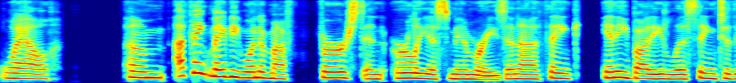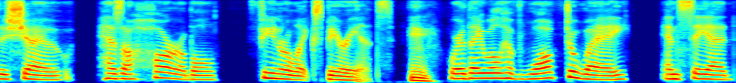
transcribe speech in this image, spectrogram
Well, um, I think maybe one of my first and earliest memories, and I think anybody listening to the show has a horrible funeral experience Mm. where they will have walked away and said,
